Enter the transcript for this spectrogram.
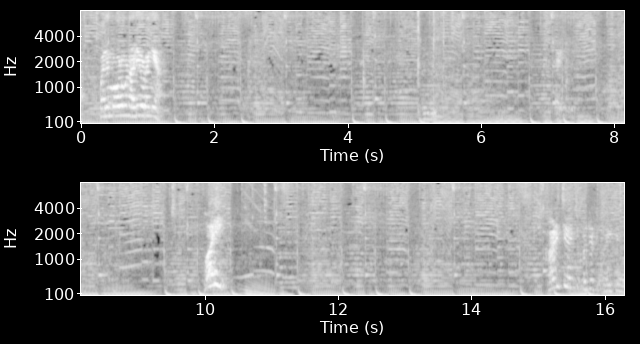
അപ്പനും മോളും കൂടെ അടി തുടങ്ങിയ പോടി കഴിച്ചു കഴിച്ചു കൊണ്ടിട്ട് കഴിച്ചു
